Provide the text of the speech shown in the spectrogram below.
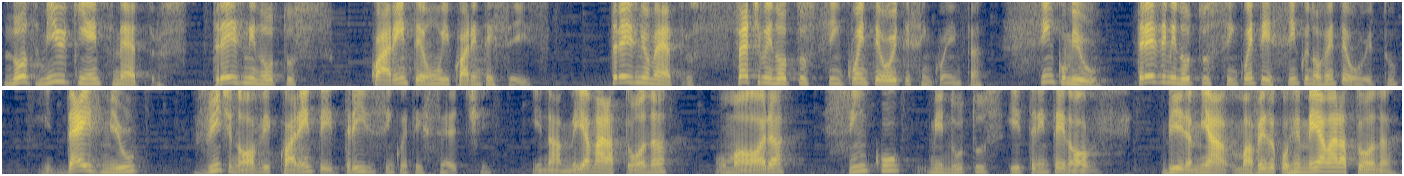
Nos 1.500 metros, 3 minutos 41 e 46. 3 mil metros, 7 minutos 58 e 50. 5 mil, 13 minutos 55 e 98. E 10 mil, 29, 43 e 57. E na meia maratona, 1 hora, 5 minutos e 39. Bira, minha, uma vez eu corri meia maratona.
